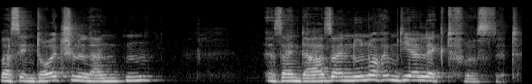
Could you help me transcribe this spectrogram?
was in deutschen Landen sein Dasein nur noch im Dialekt fristet.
